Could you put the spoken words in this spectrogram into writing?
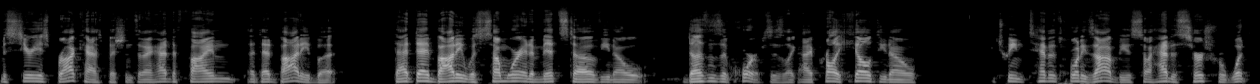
mysterious broadcast missions and I had to find a dead body, but that dead body was somewhere in the midst of, you know, dozens of corpses. Like I probably killed, you know, between 10 and 20 zombies, so I had to search for what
